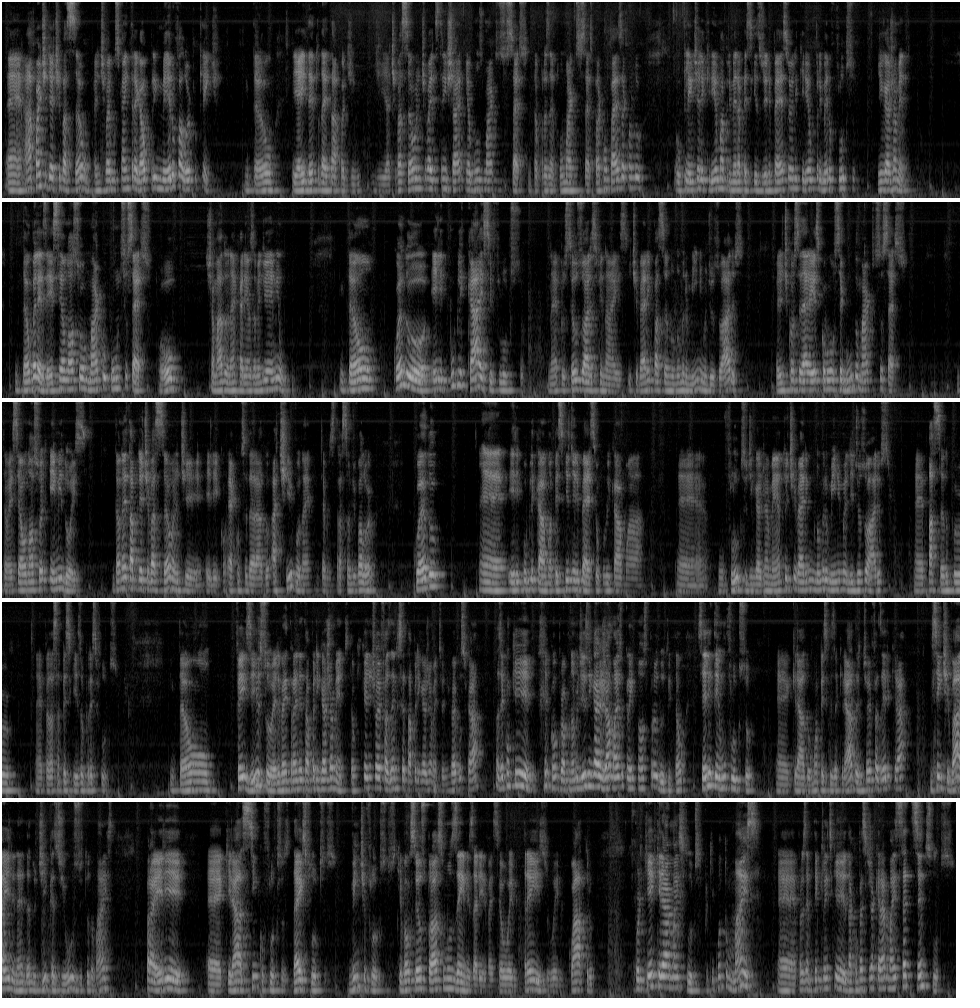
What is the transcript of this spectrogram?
É, a parte de ativação, a gente vai buscar entregar o primeiro valor para o cliente. Então, e aí dentro da etapa de, de ativação, a gente vai destrinchar em alguns marcos de sucesso. Então, por exemplo, um marco de sucesso para a Compass é quando o cliente ele cria uma primeira pesquisa de NPS ou ele cria um primeiro fluxo de engajamento. Então, beleza, esse é o nosso marco 1 de sucesso, ou chamado né, carinhosamente de M1. Então, quando ele publicar esse fluxo né, para os seus usuários finais e tiverem passando o número mínimo de usuários, a gente considera esse como o segundo marco de sucesso. Então, esse é o nosso M2. Então, na etapa de ativação, a gente, ele é considerado ativo, né, em termos de extração de valor, quando é, ele publicar uma pesquisa de NPS ou publicar uma, é, um fluxo de engajamento e tiverem um número mínimo ali de usuários é, passando por, é, pela essa pesquisa ou por esse fluxo. Então, fez isso, ele vai entrar na etapa de engajamento. Então, o que, a gente vai fazer nessa etapa de engajamento? A gente vai buscar fazer com que, como o próprio nome diz, engajar mais o cliente no nosso produto. Então, se ele tem um fluxo é, criado, uma pesquisa criada, a gente vai fazer ele criar, incentivar ele, né, dando dicas de uso e tudo mais, para ele é, criar 5 fluxos, 10 fluxos, 20 fluxos, que vão ser os próximos M's ali. Vai ser o M3, o M4. Por que criar mais fluxos? Porque quanto mais, é, por exemplo, tem clientes que, da Compass que já criaram mais 700 fluxos.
